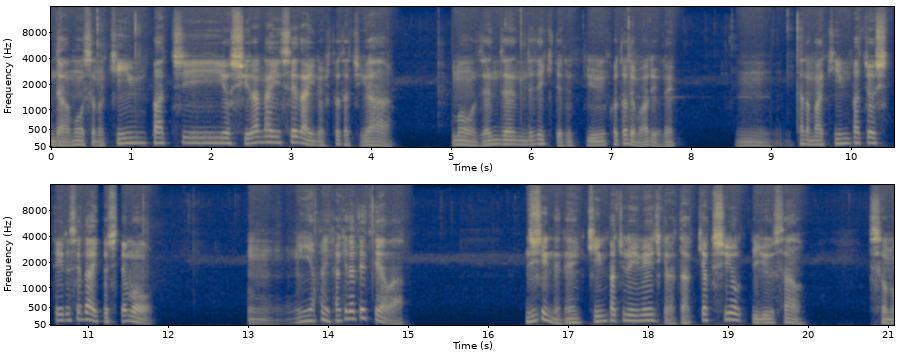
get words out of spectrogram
だからもうその金八を知らない世代の人たちが、もう全然出てきてるっていうことでもあるよね。うん。ただまあ、金八を知っている世代としても、うん、やっぱり武田鉄矢は、自身でね、金八のイメージから脱却しようっていうさ、その、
